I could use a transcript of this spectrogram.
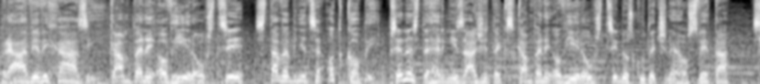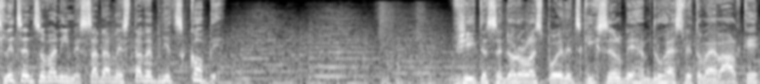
Právě vychází Company of Heroes 3 stavebnice od Koby. Přeneste herní zážitek z Company of Heroes 3 do skutečného světa s licencovanými sadami stavebnic Koby. Vžijte se do role spojeneckých sil během druhé světové války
